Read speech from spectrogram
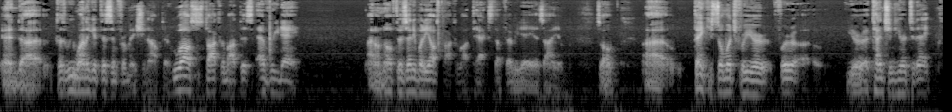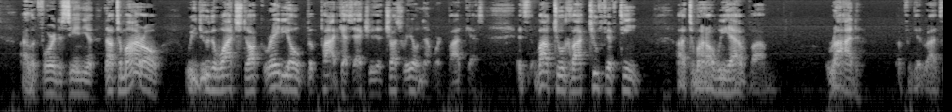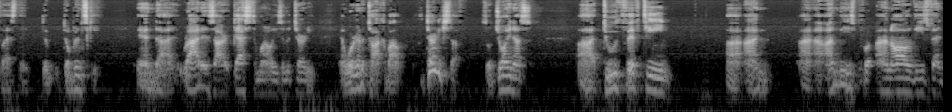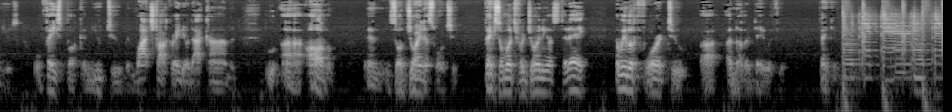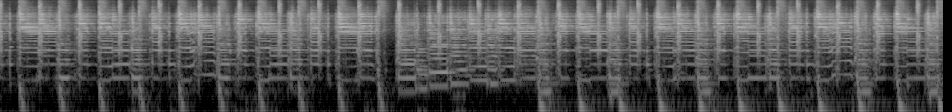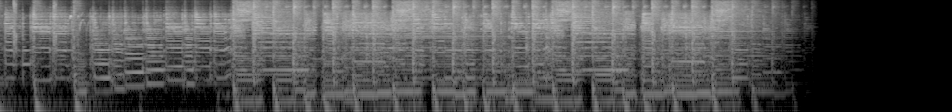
And because uh, we want to get this information out there. Who else is talking about this every day? I don't know if there's anybody else talking about tax stuff every day as I am. So uh, thank you so much for your for uh, your attention here today. I look forward to seeing you. Now tomorrow we do the Watch Talk Radio podcast, actually the Trust Radio Network podcast. It's about two o'clock, two fifteen. Uh, tomorrow we have um, Rod. I forget Rod's last name, Dobinsky, and uh, Rod is our guest tomorrow. He's an attorney, and we're going to talk about attorney stuff. So join us uh, two fifteen uh, on uh, on these on all of these venues, Facebook and YouTube and WatchTalkRadio.com and uh, all of them. And so join us, won't you? Thanks so much for joining us today. And we look forward to uh, another day with you. Thank you.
